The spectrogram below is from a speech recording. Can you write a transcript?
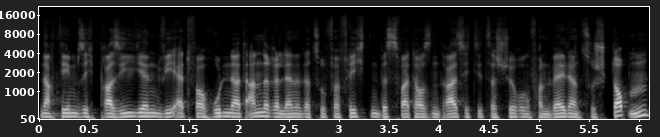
nachdem sich Brasilien wie etwa 100 andere Länder dazu verpflichten, bis 2030 die Zerstörung von Wäldern zu stoppen.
